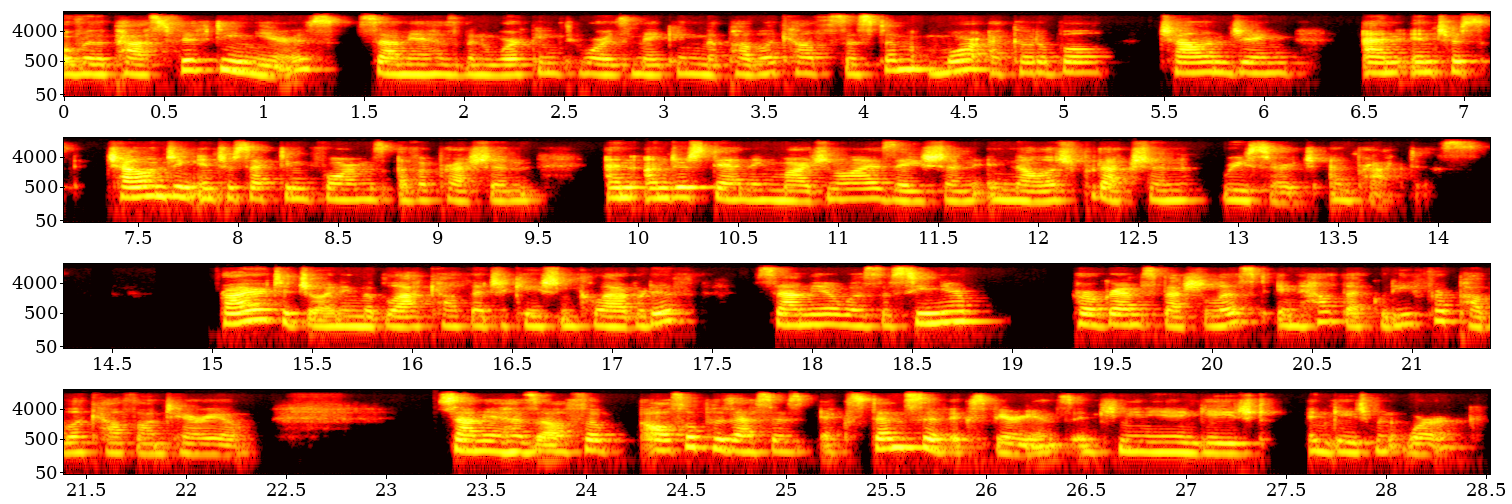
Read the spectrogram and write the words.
Over the past 15 years, Samiya has been working towards making the public health system more equitable, challenging, and inter challenging intersecting forms of oppression and understanding marginalization in knowledge production, research, and practice. Prior to joining the Black Health Education Collaborative, Samiya was the Senior Program Specialist in Health Equity for Public Health Ontario. Samiya has also, also possesses extensive experience in community engaged engagement work,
